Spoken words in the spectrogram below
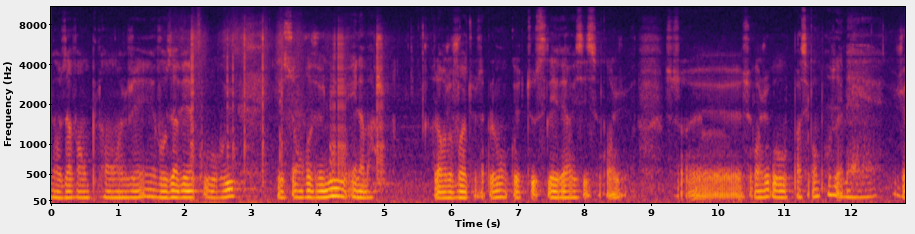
nous avons plongé, vous avez couru, ils sont revenus et la marche. Alors je vois tout simplement que tous les verbes ici se conjuguent, se, au passé composé, mais je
